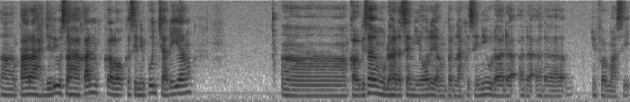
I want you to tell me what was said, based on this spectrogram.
eh, parah. Jadi usahakan kalau ke sini pun cari yang eh, kalau bisa yang udah ada senior yang pernah ke sini udah ada ada ada informasi.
